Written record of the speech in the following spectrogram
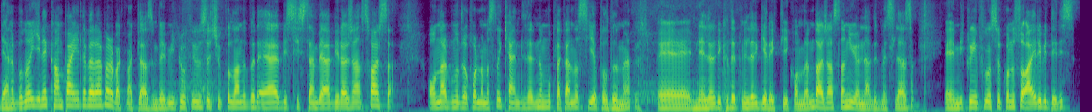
Yani buna yine kampanyayla beraber bakmak lazım ve mikrofinansı için kullandıkları eğer bir sistem veya bir ajans varsa onlar bunun raporlamasını kendilerine mutlaka nasıl yapıldığını, eee nelere dikkat etmeleri gerektiği konularında ajanslarını yönlendirmesi lazım. Eee mikro influencer konusu ayrı bir deniz,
